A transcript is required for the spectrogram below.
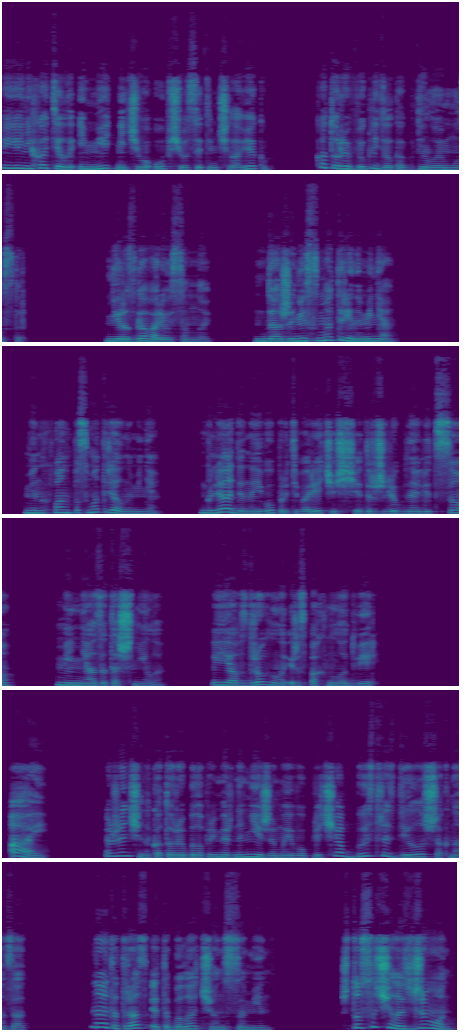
я не хотела иметь ничего общего с этим человеком, который выглядел как гнилой мусор. Не разговаривай со мной. Даже не смотри на меня. Минхван посмотрел на меня. Глядя на его противоречащее дружелюбное лицо, меня затошнило. Я вздрогнула и распахнула дверь. «Ай!» Женщина, которая была примерно ниже моего плеча, быстро сделала шаг назад. На этот раз это была Чон Сумин. «Что случилось, Джимон?»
